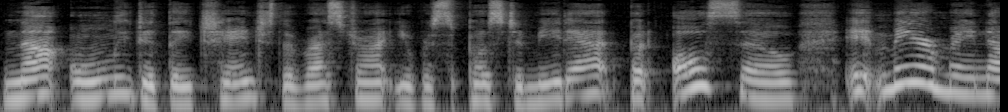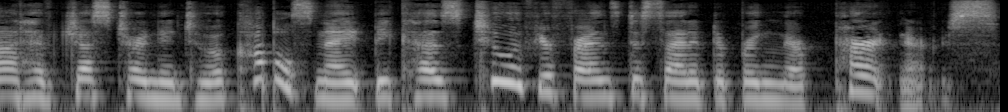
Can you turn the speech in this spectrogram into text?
not only did they change the restaurant you were supposed to meet at, but also it may or may not have just turned into a couple's night because two of your friends decided to bring their partners?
